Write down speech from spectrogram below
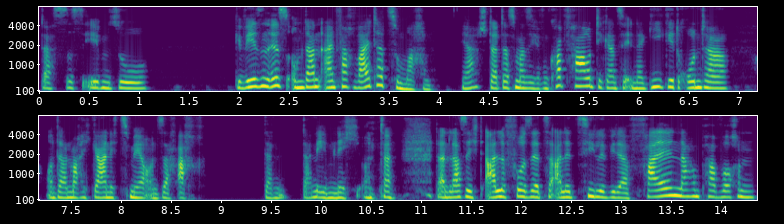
dass es eben so gewesen ist, um dann einfach weiterzumachen. Ja, statt dass man sich auf den Kopf haut, die ganze Energie geht runter und dann mache ich gar nichts mehr und sag, ach, dann, dann eben nicht. Und dann, dann lasse ich alle Vorsätze, alle Ziele wieder fallen nach ein paar Wochen,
